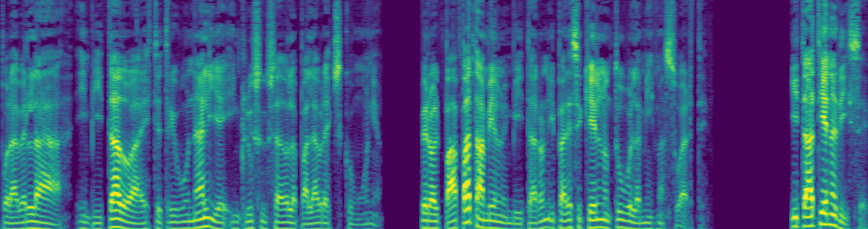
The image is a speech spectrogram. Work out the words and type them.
por haberla invitado a este tribunal e incluso usado la palabra excomunión. Pero al Papa también lo invitaron y parece que él no tuvo la misma suerte. Y Tatiana dice,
